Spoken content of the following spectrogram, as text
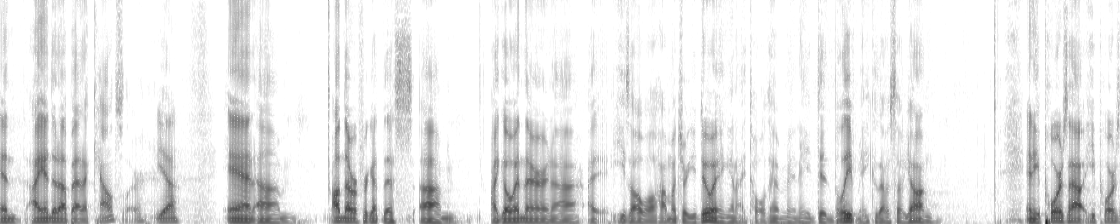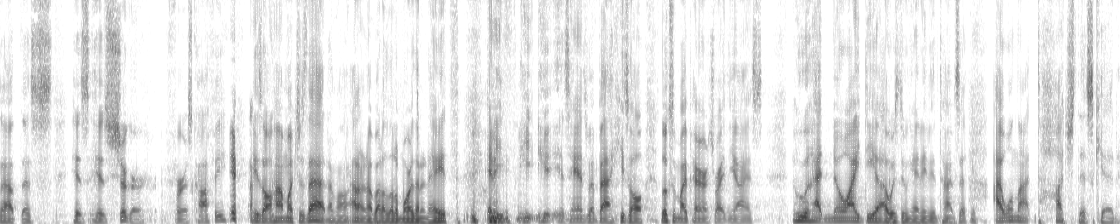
And I ended up at a counselor. Yeah. And um, I'll never forget this. Um, I go in there and uh, I, he's all, well, how much are you doing? And I told him, and he didn't believe me because I was so young. And he pours out, he pours out this his his sugar for his coffee. He's all, how much is that? I'm all, I don't know, about a little more than an eighth. And he, he, he his hands went back. He's all looks at my parents right in the eyes, who had no idea I was doing anything at the time. Said, I will not touch this kid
